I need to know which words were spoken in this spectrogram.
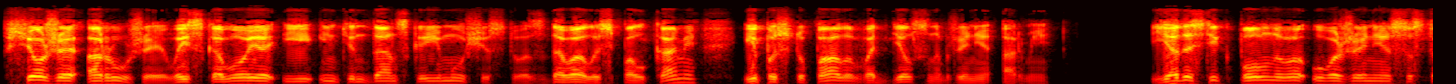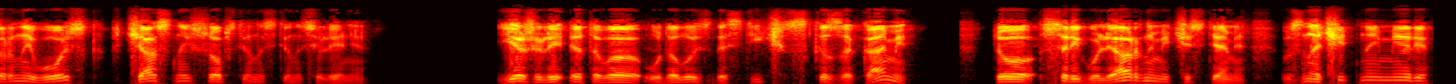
Все же оружие, войсковое и интендантское имущество сдавалось полками и поступало в отдел снабжения армии. Я достиг полного уважения со стороны войск к частной собственности населения. Ежели этого удалось достичь с казаками, то с регулярными частями в значительной мере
